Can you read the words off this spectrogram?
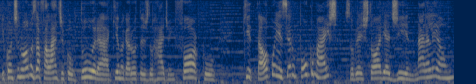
E continuamos a falar de cultura aqui no Garotas do Rádio em Foco. Que tal conhecer um pouco mais sobre a história de Nara Leão,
